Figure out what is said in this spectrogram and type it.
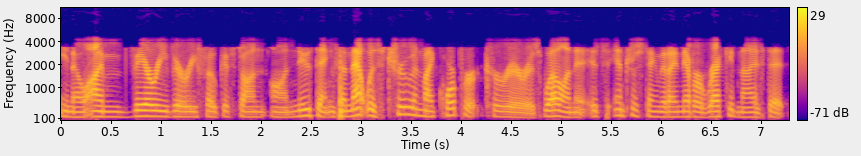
you know I'm very very focused on on new things and that was true in my corporate career as well and it, it's interesting that I never recognized it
